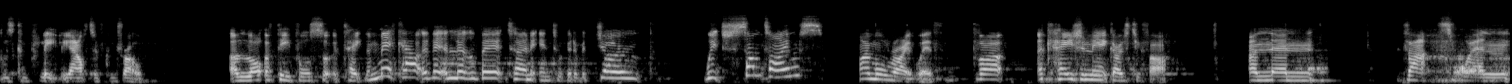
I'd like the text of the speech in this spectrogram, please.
was completely out of control. A lot of people sort of take the mick out of it a little bit, turn it into a bit of a joke, which sometimes I'm all right with, but occasionally it goes too far. And then that's when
